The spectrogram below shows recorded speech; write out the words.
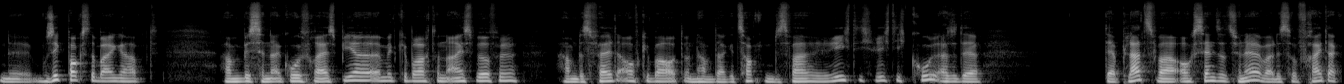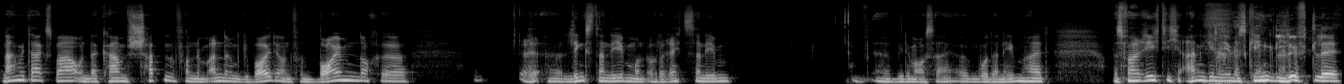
eine Musikbox dabei gehabt, haben ein bisschen alkoholfreies Bier äh, mitgebracht und Eiswürfel, haben das Feld aufgebaut und haben da gezockt. Und das war richtig, richtig cool. Also der, der Platz war auch sensationell, weil es so Freitagnachmittags war und da kam Schatten von einem anderen Gebäude und von Bäumen noch äh, äh, links daneben und oder rechts daneben, äh, wie dem auch sei, irgendwo daneben halt. Und es war richtig angenehm, es ging Lüftle,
